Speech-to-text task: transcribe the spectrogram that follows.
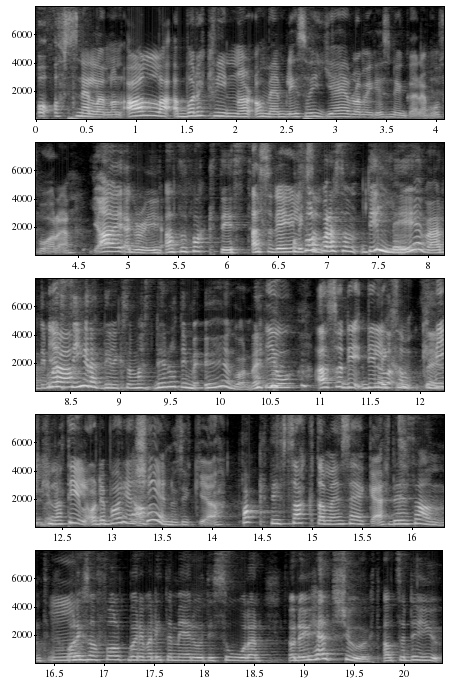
och, och snälla någon, alla, både kvinnor och män blir så jävla mycket snyggare mot våren. I agree, alltså faktiskt. Alltså det är ju och liksom, folk bara som, de lever, de- man Ja. ser att de liksom, det är något med ögonen. jo, alltså det, det var liksom kvicknar till och det börjar Ja. ske nu tycker jag. Faktiskt. Sakta men säkert. Det är sant. Mm. Och liksom folk börjar vara lite mer ute i solen. Och det är ju helt sjukt. Alltså det är ju,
